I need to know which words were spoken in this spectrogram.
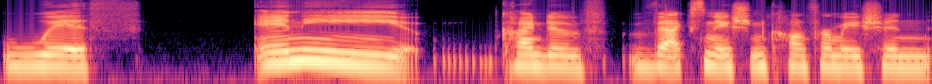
with any kind of vaccination confirmation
